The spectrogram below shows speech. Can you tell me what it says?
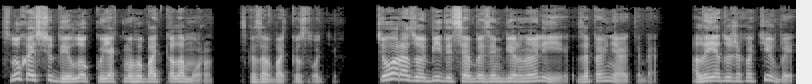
Слухай сюди, Локку, як мого батька Ламоро, сказав батько злодів. Цього разу обійдеться без імбірної олії, запевняю тебе. Але я дуже хотів би,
